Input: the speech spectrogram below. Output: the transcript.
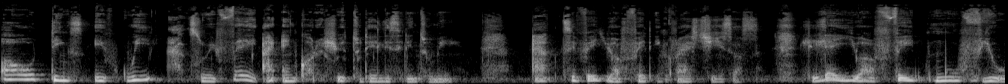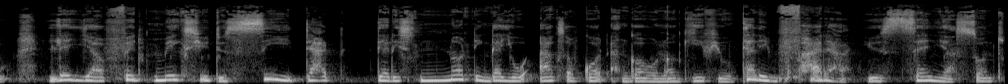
all things if we ask with faith. I encourage you today listening to me. Activate your faith in Christ Jesus. Let your faith move you. Let your faith makes you to see that there is nothing that you ask of God and God will not give you. Tell Him, Father, you send your Son to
